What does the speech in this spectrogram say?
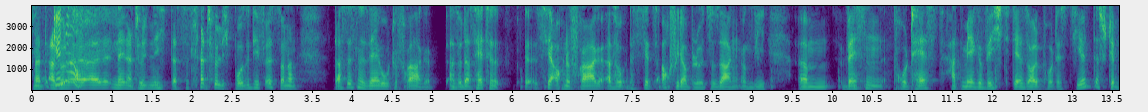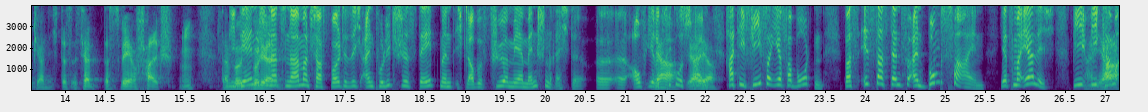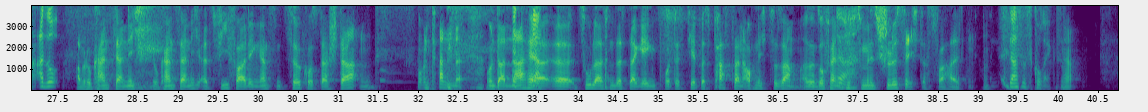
Also, genau. äh, nee, natürlich nicht, dass es natürlich positiv ist, sondern das ist eine sehr gute Frage. Also das hätte, ist ja auch eine Frage, also das ist jetzt auch wieder blöd zu sagen, irgendwie, ähm, wessen Protest hat mehr Gewicht, der soll protestieren. Das stimmt ja nicht. Das ist ja, das wäre falsch. Hm? die würd, dänische ja, Nationalmannschaft wollte sich ein politisches Statement, ich glaube, für mehr Menschenrechte äh, äh auf ihre ja, Trikots schreiben. Ja, Hat die FIFA ihr verboten? Was ist das denn für ein Bumsverein? Jetzt mal ehrlich. Wie, wie kann man, also. Aber du kannst ja nicht, du kannst ja nicht als FIFA den ganzen Zirkus da starten und dann, und dann nachher ja. äh, zulassen, dass dagegen protestiert wird, passt dann auch nicht zusammen. Also insofern ja. ist es zumindest schlüssig, das Verhalten. Das ist korrekt. Ja.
